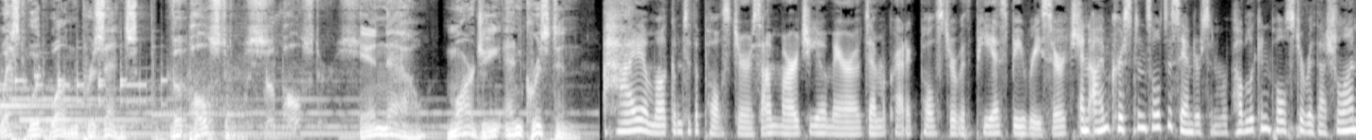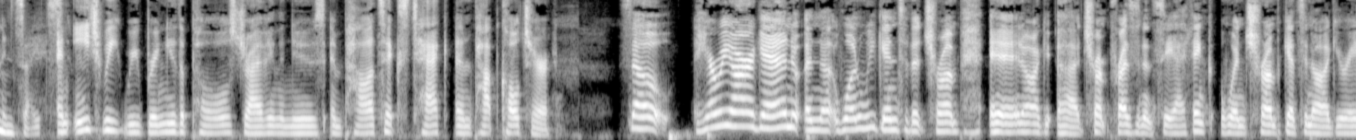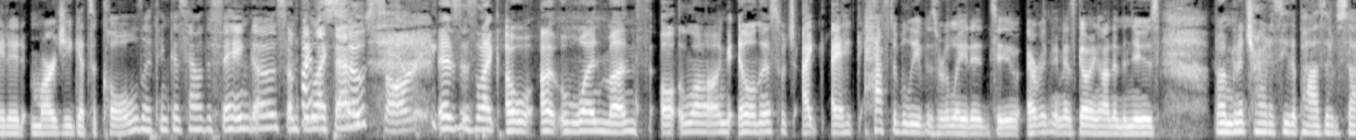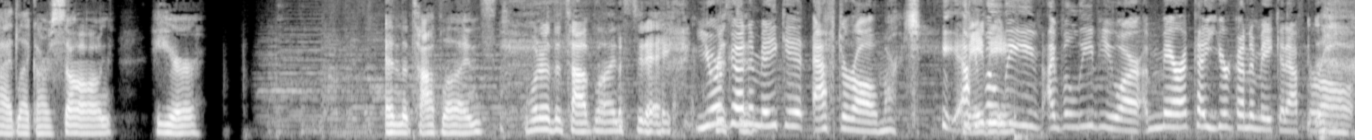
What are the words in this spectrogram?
Westwood One presents The Pollsters. The Pollsters. And now, Margie and Kristen. Hi, and welcome to the Pollsters. I'm Margie Omero, Democratic pollster with PSB Research. And I'm Kristen Soltis Anderson, Republican pollster with Echelon Insights. And each week we bring you the polls driving the news in politics, tech, and pop culture. So here we are again, one week into the Trump uh, Trump presidency. I think when Trump gets inaugurated, Margie gets a cold. I think is how the saying goes, something I'm like that. So sorry. This is like a, a one month long illness, which I I have to believe is related to everything that's going on in the news. But I'm going to try to see the positive side, like our song here and the top lines. What are the top lines today? You're going to make it after all, Margie. I Maybe. believe. I believe you are. America, you're going to make it after all.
